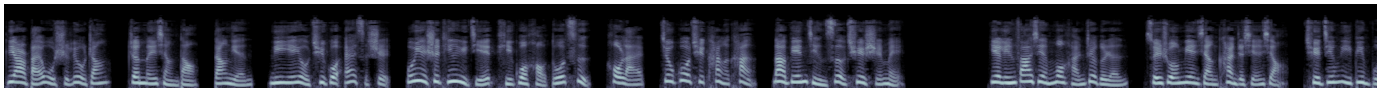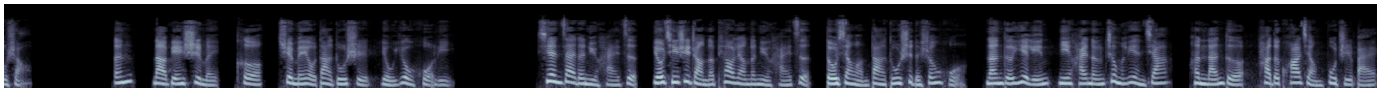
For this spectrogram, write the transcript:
第二百五十六章，真没想到当年你也有去过 S 市，我也是听雨杰提过好多次，后来就过去看了看，那边景色确实美。叶林发现莫寒这个人，虽说面相看着显小，却经历并不少。嗯，那边是美，可却没有大都市有诱惑力。现在的女孩子，尤其是长得漂亮的女孩子，都向往大都市的生活。难得叶林你还能这么恋家，很难得。他的夸奖不直白，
